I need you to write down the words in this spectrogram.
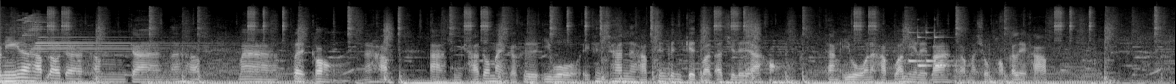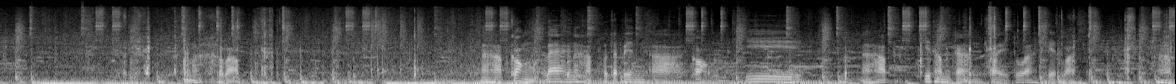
วันนี้นะครับเราจะทำการนะครับมาเปิดกล่องนะครับสินค้าตัวใหม่ก็คือ evo extension นะครับ ซึ่งเป็นเกจวัดอัจฉริยะของทาง evo นะครับ ว่ามีอะไรบ้างเรามาชมพร้อมกันเลยครับนะครับนะครับกล่องแรกนะครับก็จะเป็นกล่องที่นะครับที่ทำการใส่ตัวเกจวัดนะครับ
